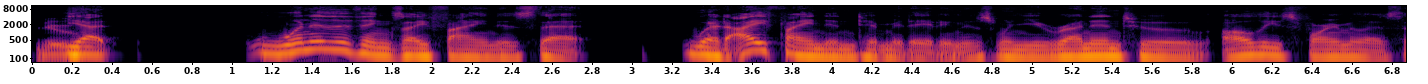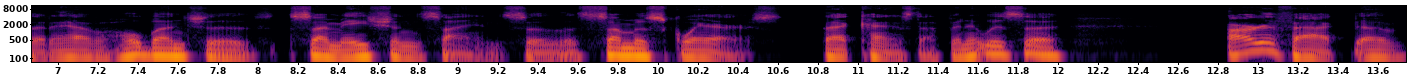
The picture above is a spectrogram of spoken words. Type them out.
No. Yet, one of the things I find is that what I find intimidating is when you run into all these formulas that have a whole bunch of summation signs. So the sum of squares, that kind of stuff. And it was a artifact of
